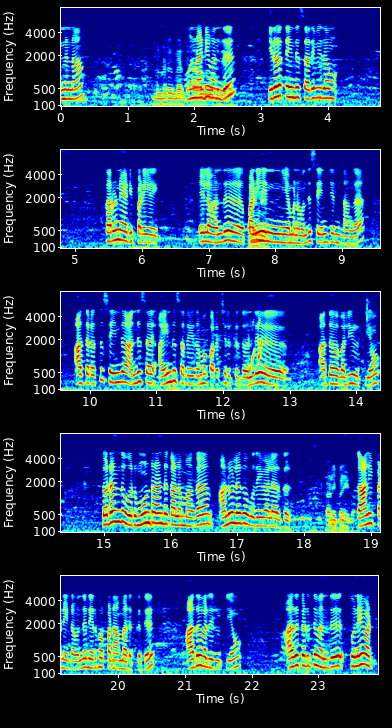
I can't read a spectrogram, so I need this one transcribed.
என்னென்னா முன்னாடி வந்து இருபத்தைந்து சதவீதம் கருணை அடிப்படையில் வந்து பணி நியமனம் வந்து செஞ்சுருந்தாங்க. அதை ரத்து செய்து அந்த ச ஐந்து சதவீதமாக குறைச்சிருக்கிறது வந்து அதை வலியுறுத்தியும். தொடர்ந்து ஒரு மூன்றாண்டு காலமாக அலுவலக உதவியாளர்கள் காலி பணியிடம் வந்து நிரப்பப்படாமல் இருக்குது. அதை வலியுறுத்தியும். அதுக்கடுத்து வந்து துணை வட்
